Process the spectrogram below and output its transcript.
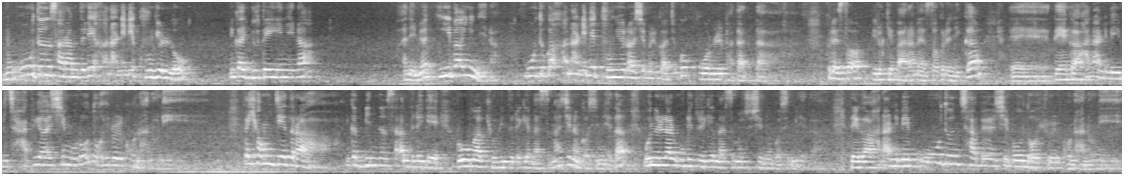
모든 사람들이 하나님의 궁율로 그러니까 유대인이나 아니면 이방인이나 모두가 하나님의 궁율하심을 가지고 구원을 받았다. 그래서 이렇게 말하면서 그러니까 에, 내가 하나님의 자비하심으로 너희를 권하노니 그러니까 형제들아 그러니까 믿는 사람들에게 로마 교인들에게 말씀하시는 것입니다. 오늘날 우리들에게 말씀을 주시는 것입니다. 내가 하나님의 모든 자비하심으로 너희를 권하노니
